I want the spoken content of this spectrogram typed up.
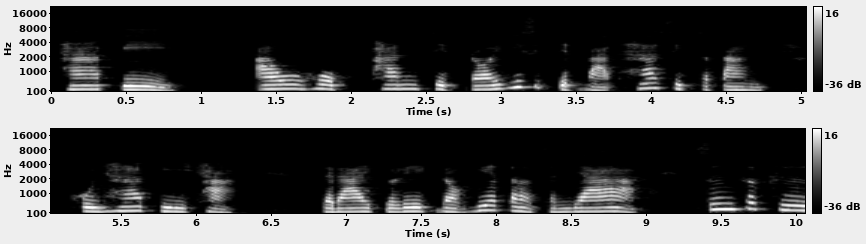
5 ปี เอา 6,727 บาท 50 สตางค์คูณ 5 ปีค่ะ จะได้ตัวเลขดอกเบี้ยตลอดสัญญา ซึ่งก็คือ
